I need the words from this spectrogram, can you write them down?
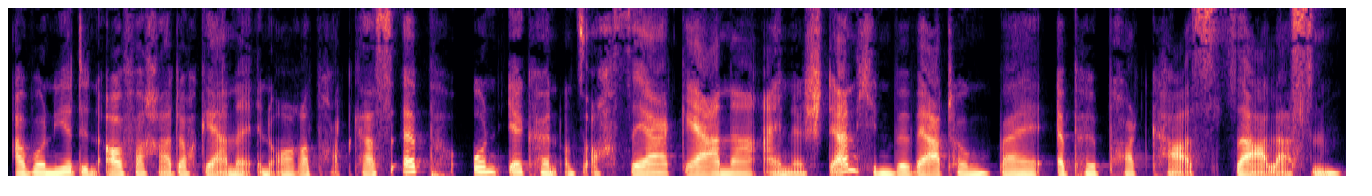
Abonniert den Aufwacher doch gerne in eurer Podcast-App und ihr könnt uns auch sehr gerne eine Sternchenbewertung bei Apple Podcasts lassen.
